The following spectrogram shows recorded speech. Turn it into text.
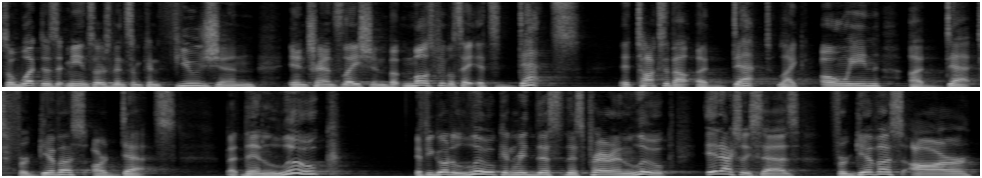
So what does it mean? So there's been some confusion in translation, but most people say it's debts. It talks about a debt, like owing a debt. Forgive us our debts. But then Luke if you go to Luke and read this, this prayer in Luke, it actually says, Forgive us our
